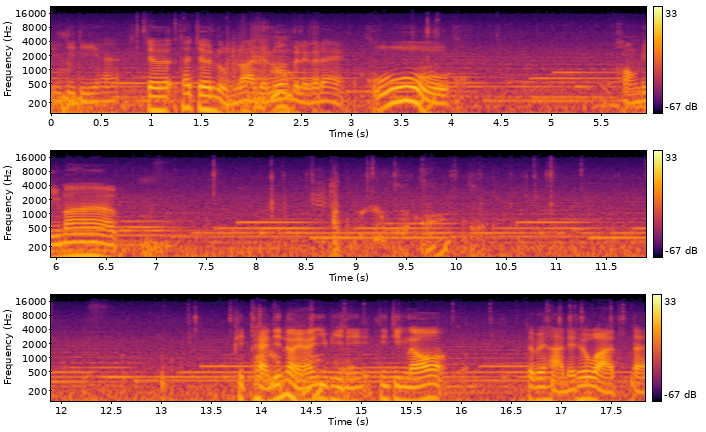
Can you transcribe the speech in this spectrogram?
ดีดีดีฮะ เจอถ้าเจอหลุมเราอาจจะล่วงไปเลยก็ได้ อู้ ของดีมาก ผิดแผนนิดหน่อยฮะ EP นี้จริง ๆ แล้วจะไปหาเนเธอร์วาดแต่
